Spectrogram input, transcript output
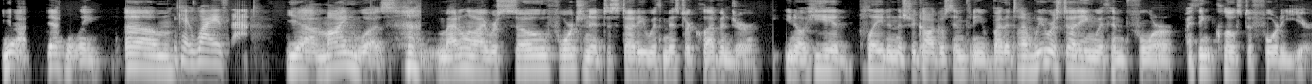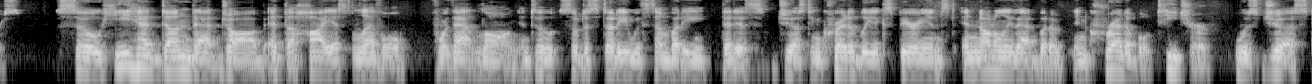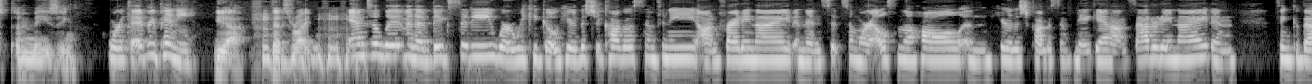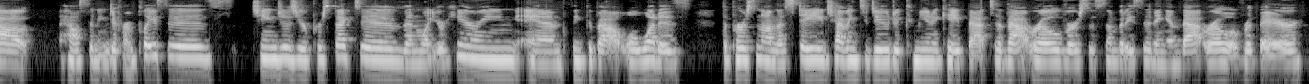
Yeah, definitely. Um, Okay, why is that? Yeah, mine was. Madeline and I were so fortunate to study with Mr. Clevenger. You know, he had played in the Chicago Symphony by the time we were studying with him for, I think, close to 40 years. So he had done that job at the highest level for that long. And to, so to study with somebody that is just incredibly experienced, and not only that, but an incredible teacher was just amazing. Worth every penny. Yeah, that's right. and to live in a big city where we could go hear the Chicago Symphony on Friday night and then sit somewhere else in the hall and hear the Chicago Symphony again on Saturday night and think about how sitting different places changes your perspective and what you're hearing and think about well what is the person on the stage having to do to communicate that to that row versus somebody sitting in that row over there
